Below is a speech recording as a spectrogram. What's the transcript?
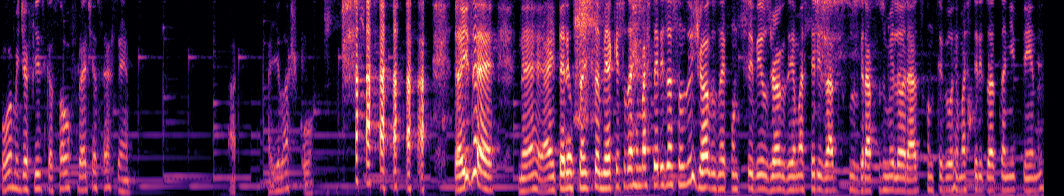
Pô, mídia física, só o frete é 60. Aí lascou. Isso é, né? É interessante também a questão da remasterização dos jogos, né? Quando você vê os jogos remasterizados com os gráficos melhorados, quando você vê o remasterizado da Nintendo.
